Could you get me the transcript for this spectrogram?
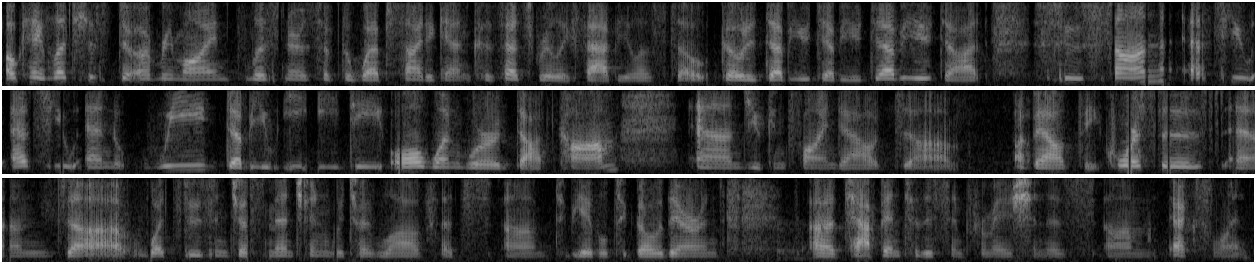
Okay, let's just uh, remind listeners of the website again because that's really fabulous. So go to www.susun, S-U-S-U-N, weed, W-E-E-D, all one word, dot com, and you can find out uh, about the courses and uh, what Susun just mentioned, which I love. That's um, to be able to go there and uh, tap into this information is um, excellent.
